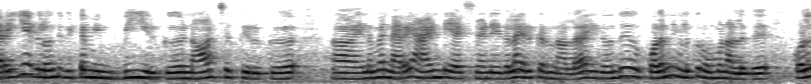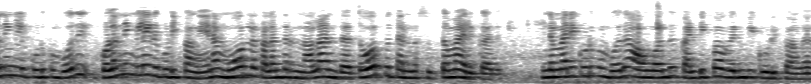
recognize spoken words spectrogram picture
நிறைய இதில் வந்து விட்டமின் பி இருக்குது நார்ச்சத்து இருக்குது இந்த மாதிரி நிறைய ஆன்டி ஆக்சிடென்ட் இதெல்லாம் இருக்கிறதுனால இது வந்து குழந்தைங்களுக்கு ரொம்ப நல்லது. குழந்தைங்களுக்கு கொடுக்கும்போது குழந்தைங்களே இதை குடிப்பாங்க. ஏன்னா மோரில் கலந்துறதுனால அந்த துவர்ப்பு தன்மை சுத்தமாக இருக்காது. இந்த மாதிரி கொடுக்கும்போது அவங்க வந்து கண்டிப்பாக விரும்பி குடிப்பாங்க.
